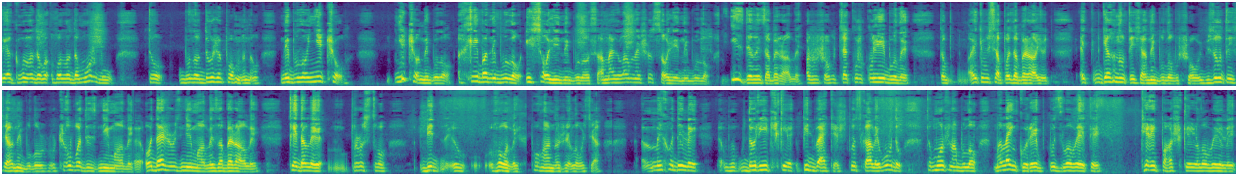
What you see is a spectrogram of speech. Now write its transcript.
Як голодо, голодомор був, то було дуже погано. Не було нічого. Нічого не було. Хліба не було, і солі не було. Саме головне, що солі не було. Їздили, забирали. Кажу, що це куркулі були, то Айтюся позабирають. Вдягнутися не було в що, взутися не було, чоботи знімали, е, одежу знімали, забирали, кидали просто від е, голих. Погано жилося. Ми ходили до річки під вечір, спускали воду, то можна було маленьку рибку зловити, черепашки ловили,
